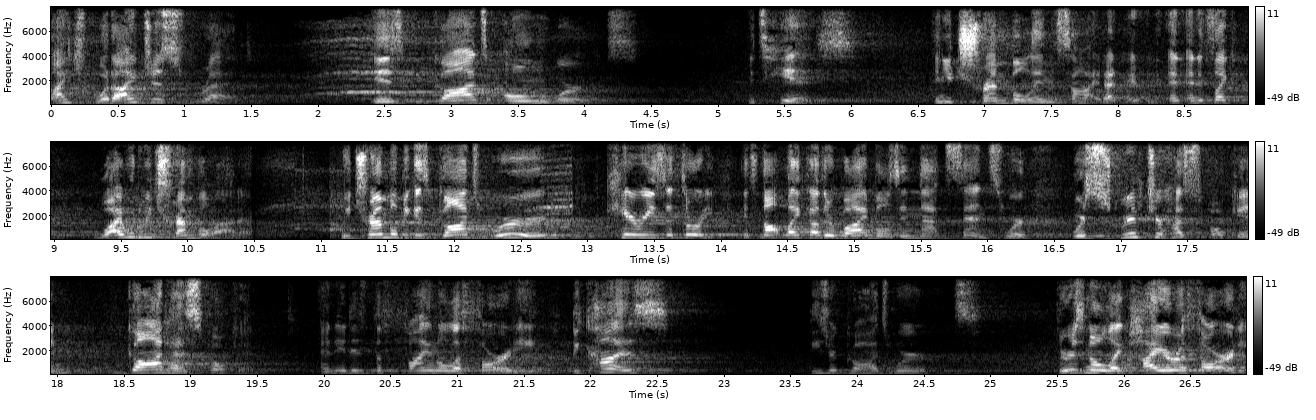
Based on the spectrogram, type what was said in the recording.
I, what I just read is God's own words. It's His. And you tremble inside. And, and it's like, why would we tremble at it? We tremble because God's word carries authority. It's not like other Bibles in that sense, where, where Scripture has spoken, God has spoken. And it is the final authority because these are God's words. There is no like higher authority.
